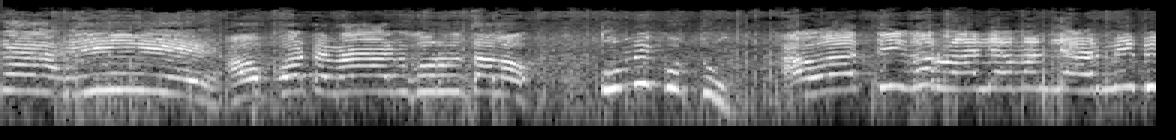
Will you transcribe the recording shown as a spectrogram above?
नाही अहो खोटं नाही आम्ही घरून आलो तुम्ही कुठून अहो ती घरून आल्या म्हणल्यावर मी बी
